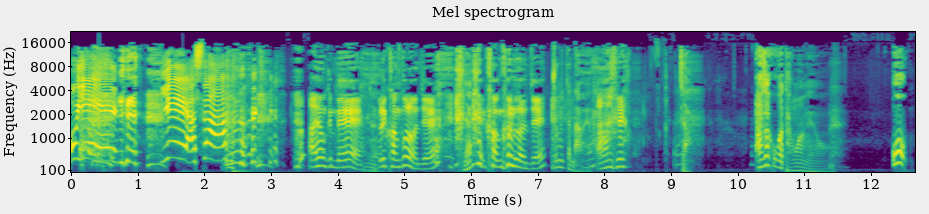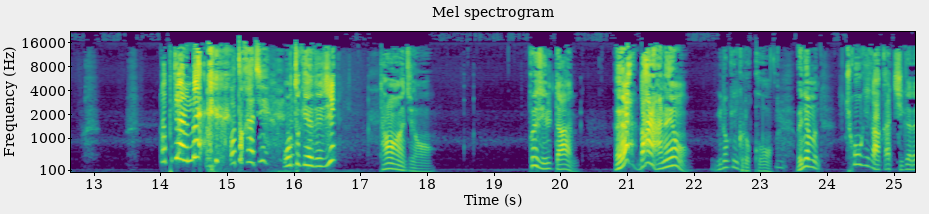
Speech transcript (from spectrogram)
오, 예! 예, 아싸! 아, 형, 근데, 네. 우리 광고는 언제? 네? 광고는 언제? 좀 이따 나와요. 아, 그래요? 자, 아사코가 당황해요. 어? 나쁘지 않은데? 어떡하지? 어떻게 해야 되지? 당황하죠. 그래서 일단, 에? 난안 해요. 이러긴 그렇고. 왜냐면, 초기가 아까 지가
